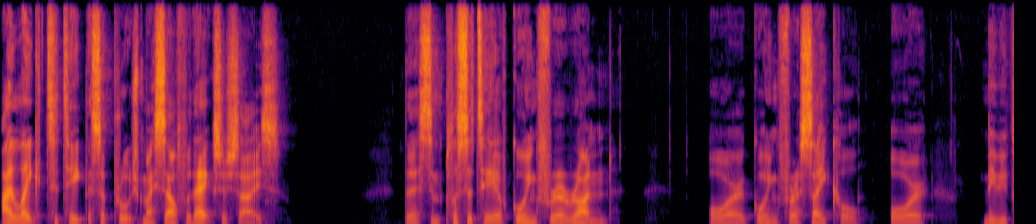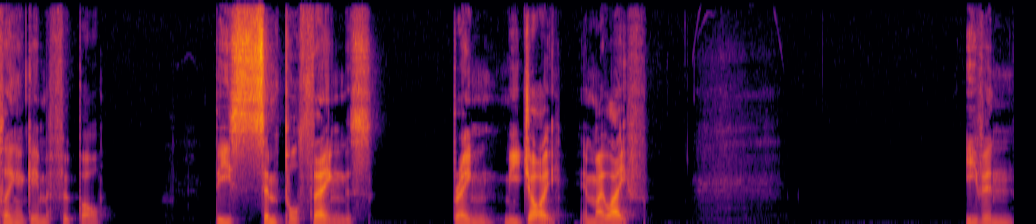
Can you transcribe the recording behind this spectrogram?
I like to take this approach myself with exercise. The simplicity of going for a run, or going for a cycle, or maybe playing a game of football. These simple things bring me joy in my life. Even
